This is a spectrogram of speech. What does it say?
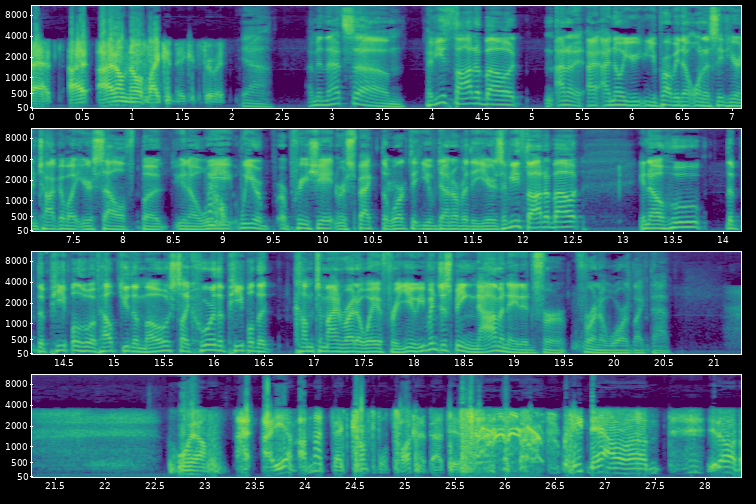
that. I I don't know if I could make it through it. Yeah, I mean that's um Have you thought about? I know, I know you, you probably don't want to sit here and talk about yourself, but you know we we appreciate and respect the work that you've done over the years. Have you thought about, you know, who the the people who have helped you the most? Like, who are the people that come to mind right away for you? Even just being nominated for for an award like that. Well, I, I am. I'm not that comfortable talking about this right now. Um, you know,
